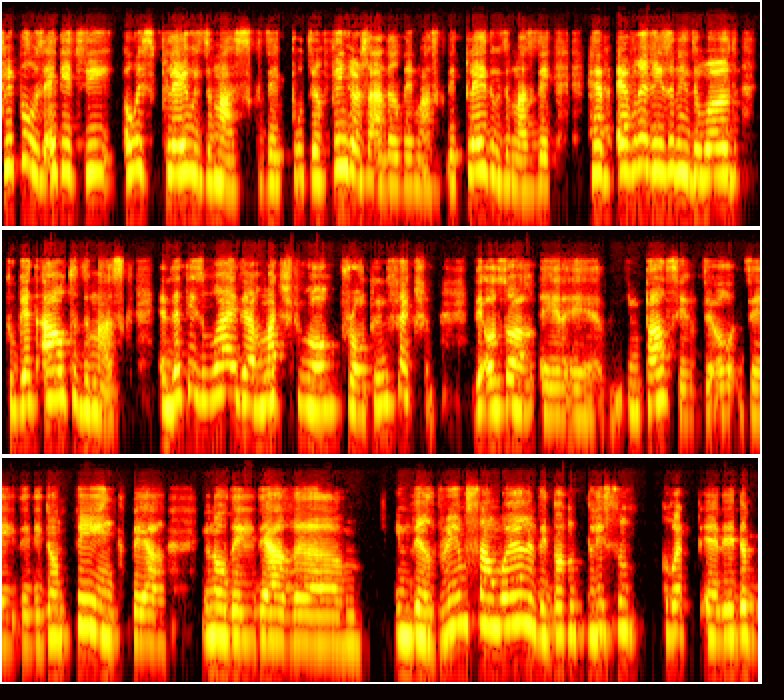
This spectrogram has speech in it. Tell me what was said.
people with ADHD always play with the mask. They put their fingers under the mask. They play with the mask. They have every reason in the world to get out of the mask. And that is why they are much more prone to infection. They also are uh, uh, impulsive. They, they, they, they, don't think. They are, you know, they, they are um, in their dreams somewhere and they don't listen correct, uh, they, don't,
